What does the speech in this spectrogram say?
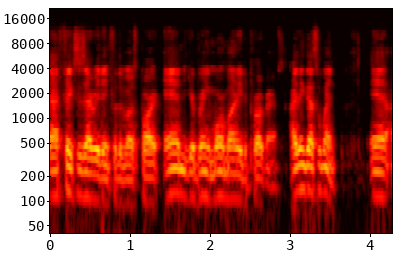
that fixes everything for the most part, and you're bringing more money to programs. I think that's a win and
